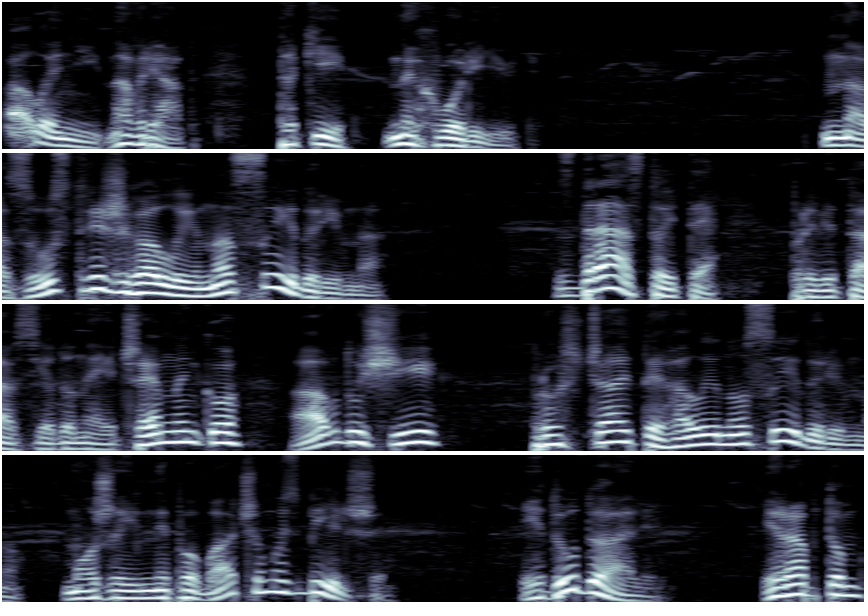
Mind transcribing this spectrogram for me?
Але ні, навряд, такі не хворіють. Назустріч Галина Сидорівна. Здрастуйте, привітався я до неї чемненько, а в душі прощайте, Галино Сидорівно, може, й не побачимось більше. Іду далі. І раптом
